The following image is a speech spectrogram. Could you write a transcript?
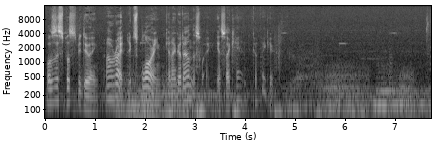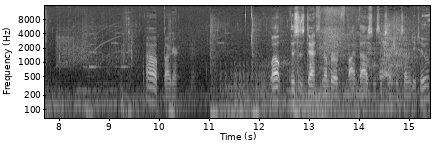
What was this supposed to be doing? Oh, right, exploring. Can I go down this way? Yes, I can. Go figure. Oh, bugger. Well, this is death number 5672.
